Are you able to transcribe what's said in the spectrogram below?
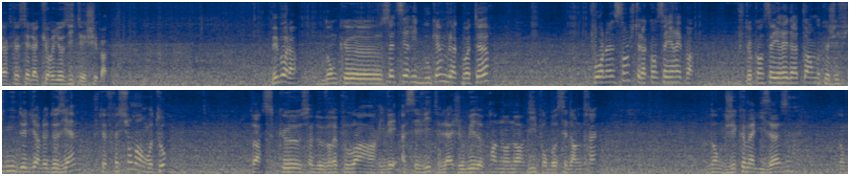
Est-ce que c'est de la curiosité Je sais pas. Mais voilà. Donc euh, cette série de bouquins Blackwater, pour l'instant, je te la conseillerais pas. Je te conseillerais d'attendre que j'ai fini de lire le deuxième. Je te ferai sûrement un retour. Parce que ça devrait pouvoir arriver assez vite. Là, j'ai oublié de prendre mon ordi pour bosser dans le train. Donc j'ai que ma liseuse. Donc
